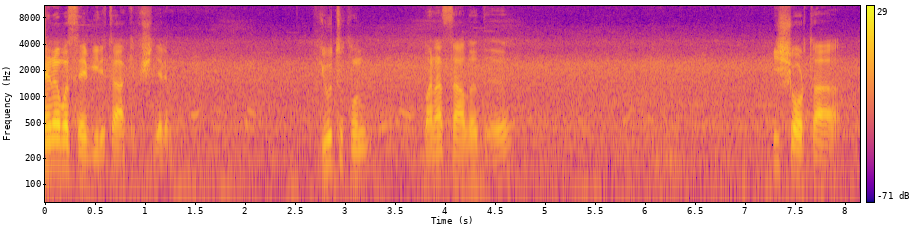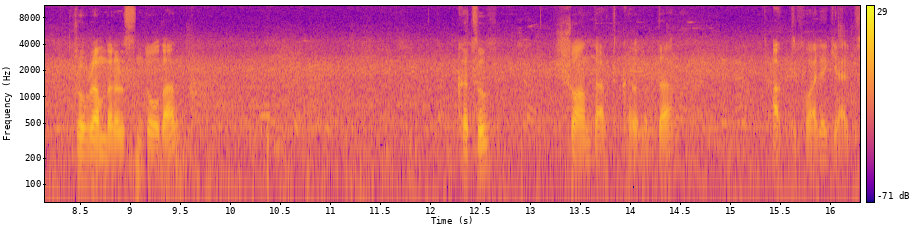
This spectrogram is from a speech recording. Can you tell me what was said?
Merhaba sevgili takipçilerim. YouTube'un bana sağladığı iş ortağı programlar arasında olan Katıl şu anda artık kanalımda aktif hale geldi.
